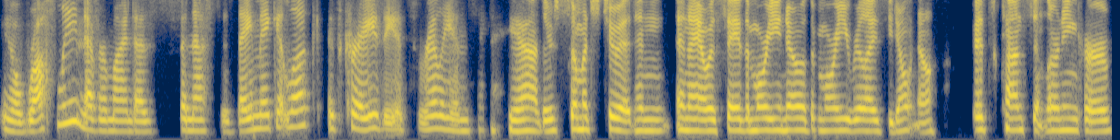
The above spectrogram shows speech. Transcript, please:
you know, roughly, never mind as finessed as they make it look. It's crazy. It's really insane. Yeah, there's so much to it. And and I always say the more you know, the more you realize you don't know. It's constant learning curve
